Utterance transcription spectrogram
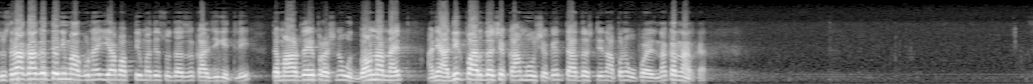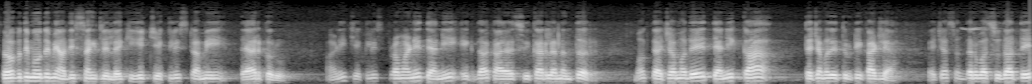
दुसरा कागद त्यांनी मागू नये या बाबतीमध्ये सुद्धा जर काळजी घेतली तर माझा हे प्रश्न उद्भवणार नाहीत आणि अधिक पारदर्शक काम होऊ शकेल. त्या दृष्टीने आपण उपाययोजना करणार का? सभापती महोदय मी आधीच सांगितलेलं आहे की ही चेकलिस्ट आम्ही तयार करू. आणि चेकलिस्टप्रमाणे त्यांनी एकदा काय स्वीकारल्यानंतर मग त्याच्यामध्ये त्यांनी का त्याच्यामध्ये त्रुटी काढल्या याच्या संदर्भात सुद्धा ते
